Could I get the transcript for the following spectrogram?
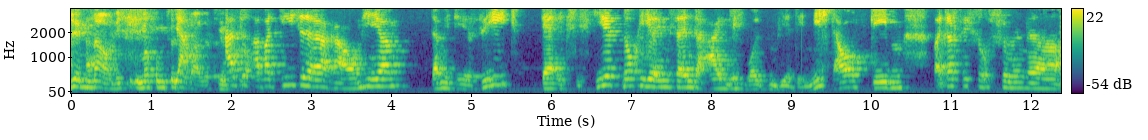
Genau, nicht immer funktioniert ja, alles. Also, aber dieser Raum hier, damit ihr seht, der existiert noch hier im Sender. Eigentlich wollten wir den nicht aufgeben, weil das ist so schöner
